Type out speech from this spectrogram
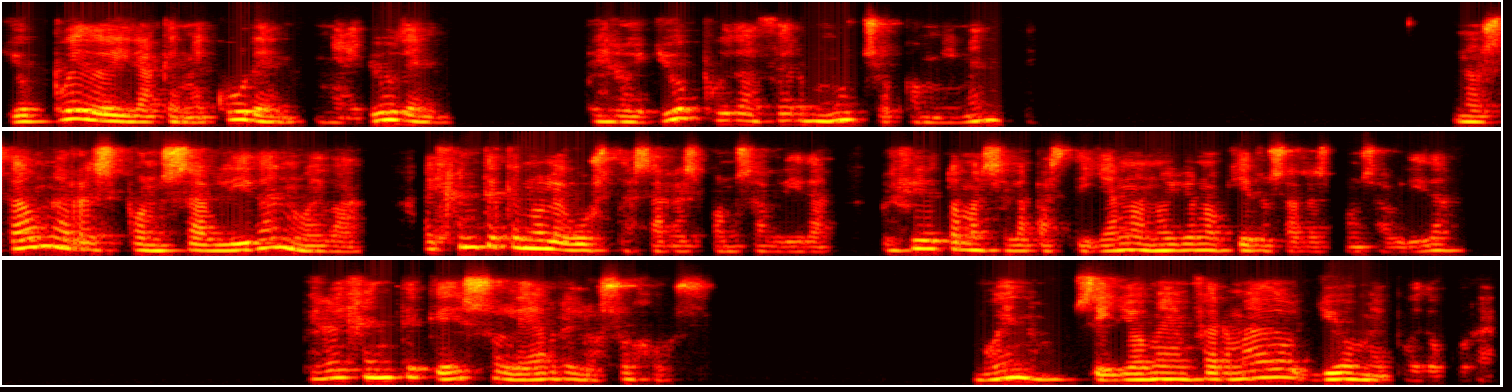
Yo puedo ir a que me curen, me ayuden, pero yo puedo hacer mucho con mi mente. Nos da una responsabilidad nueva. Hay gente que no le gusta esa responsabilidad. Prefiere tomarse la pastilla. No, no, yo no quiero esa responsabilidad. Pero hay gente que eso le abre los ojos. Bueno, si yo me he enfermado, yo me puedo curar.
